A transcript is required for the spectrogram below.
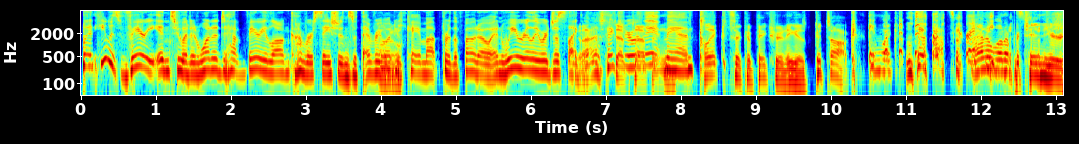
But he was very into it and wanted to have very long conversations with everyone Oh, no. who came up for the photo. And we really were just like, oh, picture with Ant Man. click took a picture and he goes, "Good talk." I'm like, That's great. I don't want to pretend you're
